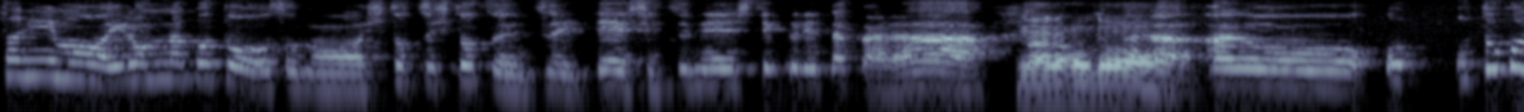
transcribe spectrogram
当にもういろんなことをその一つ一つについて説明してくれたから、なるほど。だから、あのお男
